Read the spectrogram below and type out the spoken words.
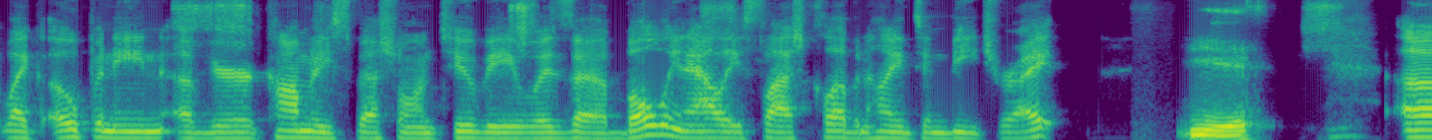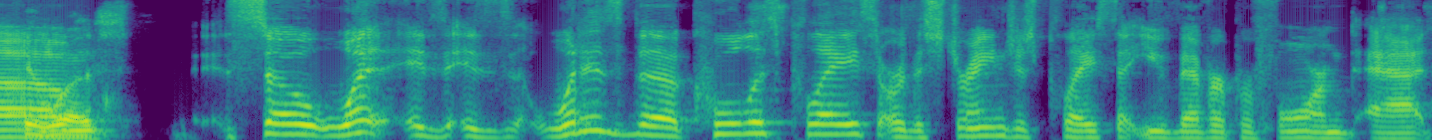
like opening of your comedy special on Tubi was a bowling alley slash club in Huntington Beach, right? Yeah, um, it was so what is is what is the coolest place or the strangest place that you've ever performed at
